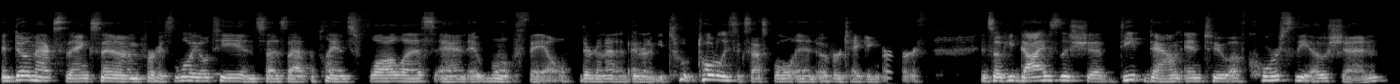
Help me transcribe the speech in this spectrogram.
And Domax thanks him for his loyalty and says that the plan's flawless and it won't fail. They're gonna okay. they're gonna be totally successful in overtaking Earth. And so he dives the ship deep down into, of course, the ocean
